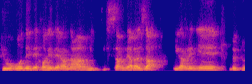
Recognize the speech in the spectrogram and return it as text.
qui rodé Bechol et Veranar, sort vers la Il a régné de tout,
